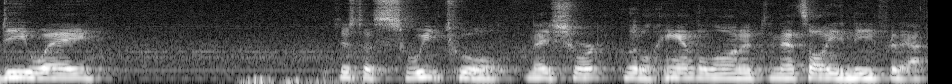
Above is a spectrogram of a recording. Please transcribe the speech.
D-Way just a sweet tool. Nice short little handle on it, and that's all you need for that.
